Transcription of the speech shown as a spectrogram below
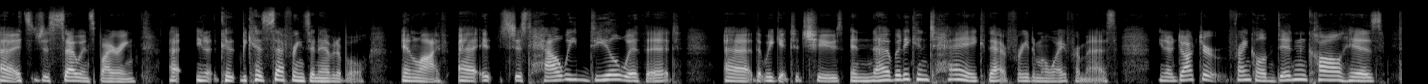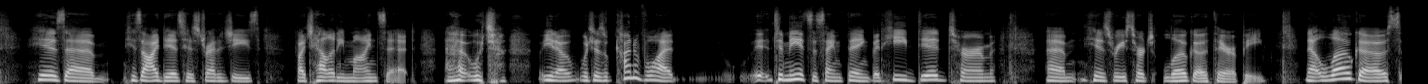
Uh, it's just so inspiring uh, you know because suffering's inevitable in life. Uh, it's just how we deal with it uh, that we get to choose, and nobody can take that freedom away from us. You know, Dr. Frankl didn't call his his uh, his ideas, his strategies, vitality mindset, uh, which you know, which is kind of what it, to me it's the same thing. But he did term um, his research logotherapy. Now, logos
